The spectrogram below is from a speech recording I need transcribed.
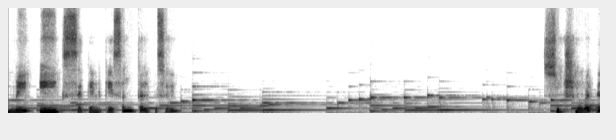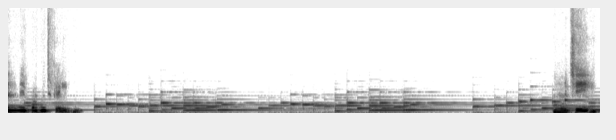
मैं एक सेकंड के संकल्प से। सूक्ष्म वतन में पहुँच गई हूँ। मुझे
